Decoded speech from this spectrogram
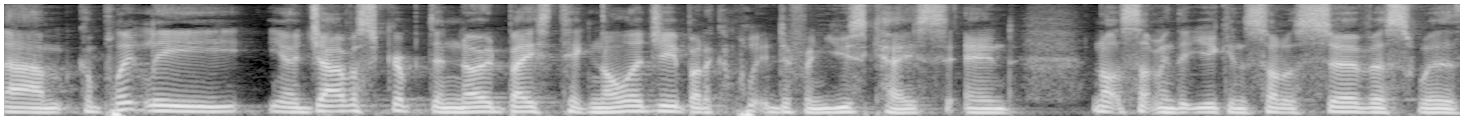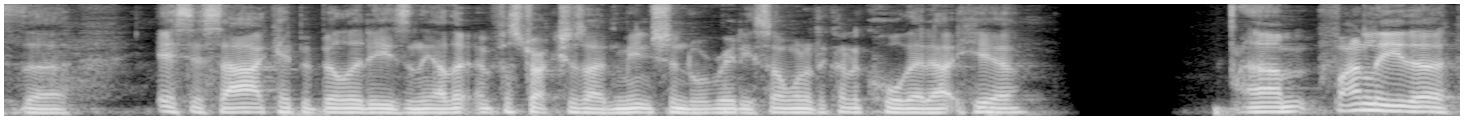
Um, completely, you know, JavaScript and node-based technology, but a completely different use case, and not something that you can sort of service with the SSR capabilities and the other infrastructures I'd mentioned already. So I wanted to kind of call that out here. Um, finally, the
